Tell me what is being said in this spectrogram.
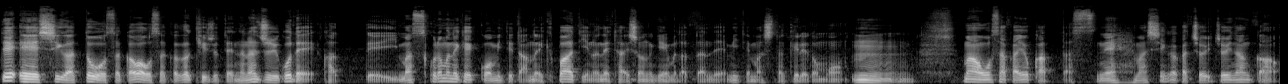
で、えー、滋賀と大阪は大阪が90点75で勝ってています。これもね、結構見てた、あの、エクパーティーのね、対象のゲームだったんで見てましたけれども、うん。まあ、大阪良かったっすね。まあ、滋賀がちょいちょいなんか、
